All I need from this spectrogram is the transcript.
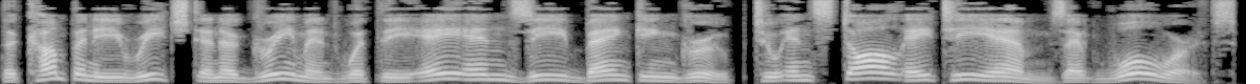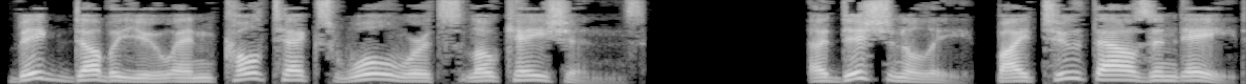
the company reached an agreement with the ANZ Banking Group to install ATMs at Woolworths, Big W and Caltex Woolworths locations. Additionally, by 2008,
